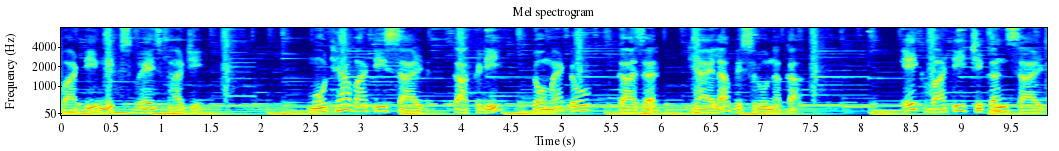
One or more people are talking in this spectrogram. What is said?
वाटी मिक्स व्हेज भाजी. मोठ्या वाटी सॅल्ड काकडी टोमॅटो गाजर घ्यायला विसरू नका. एक वाटी चिकन सॅल्ड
